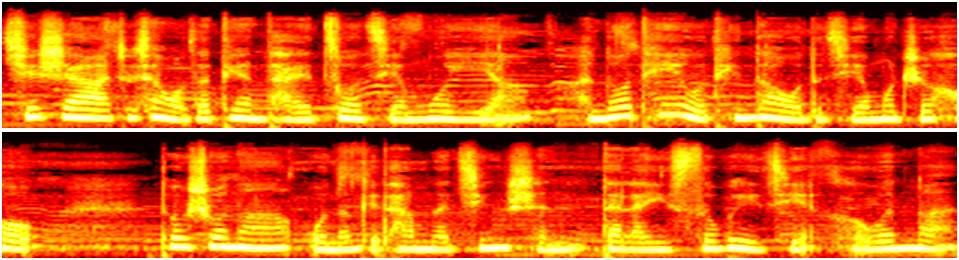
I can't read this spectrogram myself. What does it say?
其实啊，就像我在电台做节目一样，很多听友听到我的节目之后，都说呢，我能给他们的精神带来一丝慰藉和温暖。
